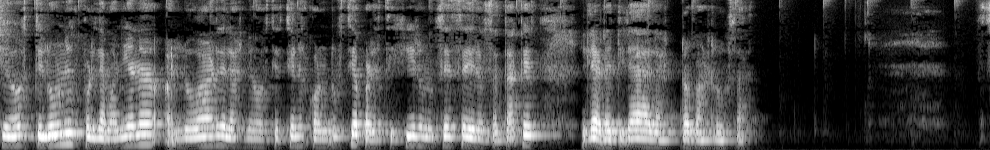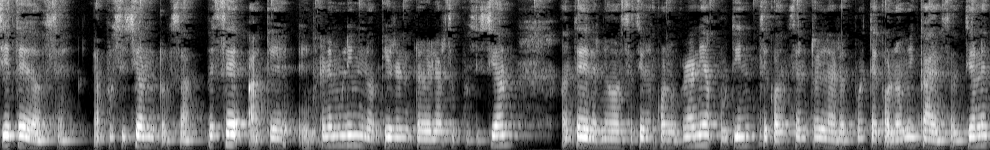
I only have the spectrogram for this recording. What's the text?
llegó este lunes por la mañana al lugar de las negociaciones con Rusia para exigir un cese de los ataques y la retirada de las tropas rusas. 7.12. La posición rusa. Pese a que el Kremlin no quiere revelar su posición antes de las negociaciones con Ucrania, Putin se concentra en la respuesta económica a las sanciones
